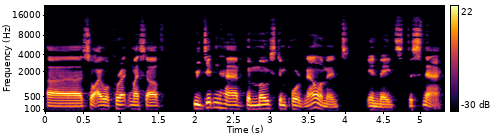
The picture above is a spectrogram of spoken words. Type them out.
uh, so I will correct myself. We didn't have the most important element in mates, the snack.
